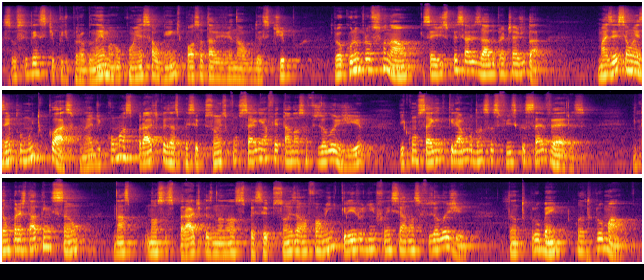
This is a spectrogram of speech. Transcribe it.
Se você tem esse tipo de problema ou conhece alguém que possa estar vivendo algo desse tipo, procure um profissional que seja especializado para te ajudar. Mas esse é um exemplo muito clássico né, de como as práticas e as percepções conseguem afetar nossa fisiologia e conseguem criar mudanças físicas severas. Então, prestar atenção nas nossas práticas, nas nossas percepções, é uma forma incrível de influenciar nossa fisiologia, tanto para o bem quanto para o mal.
